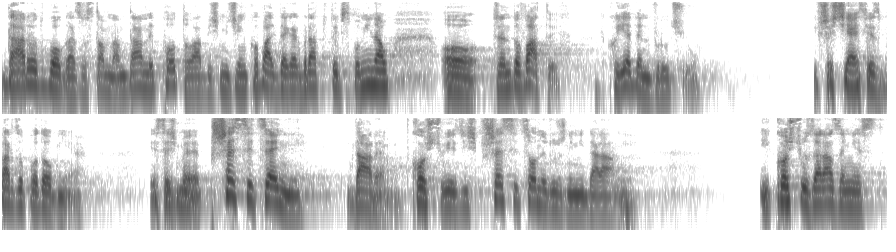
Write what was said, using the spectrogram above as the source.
Dar od Boga został nam dany po to, abyśmy dziękowali. Tak jak brat tutaj wspominał o trędowatych, tylko jeden wrócił. I w chrześcijaństwie jest bardzo podobnie. Jesteśmy przesyceni darem. Kościół jest dziś przesycony różnymi darami. I Kościół zarazem jest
